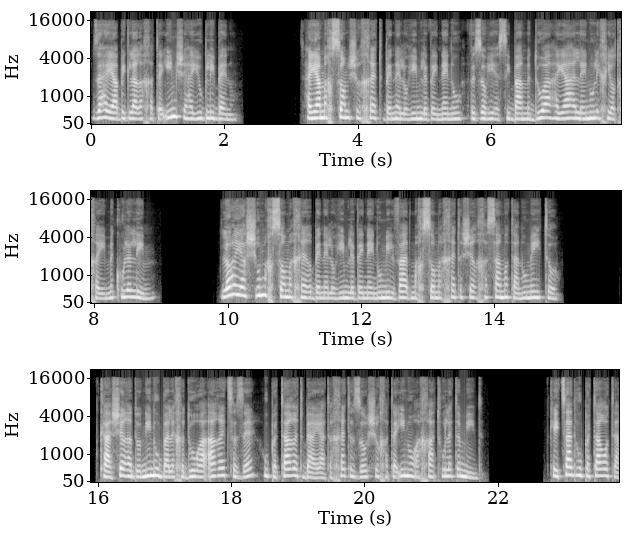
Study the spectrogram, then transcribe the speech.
זה היה בגלל החטאים שהיו בליבנו. היה מחסום של חטא בין אלוהים לבינינו, וזוהי הסיבה מדוע היה עלינו לחיות חיים מקוללים. לא היה שום מחסום אחר בין אלוהים לבינינו מלבד מחסום החטא אשר חסם אותנו מאיתו. כאשר אדונינו בא לכדור הארץ הזה, הוא פתר את בעיית החטא הזו של חטאינו אחת ולתמיד. כיצד הוא פתר אותה?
